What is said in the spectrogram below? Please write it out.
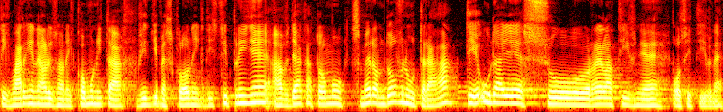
tých marginalizovaných komunitách vidíme sklony k disciplíne a vďaka tomu smerom dovnútra tie údaje sú relatívne pozitívne.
